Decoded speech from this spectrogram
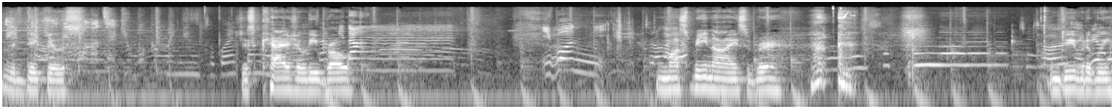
Ridiculous. Just casually, bro. Must be nice, bro. Indubitably.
